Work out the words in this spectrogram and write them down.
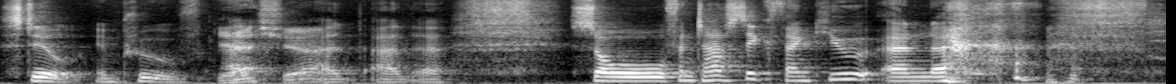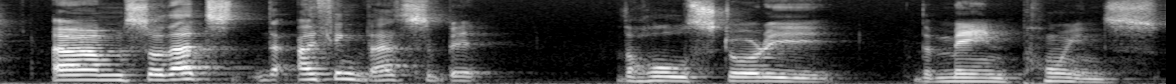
still improve. Yeah, at- sure. at- at, uh, so fantastic, thank you. And uh, um, so that's I think that's a bit the whole story, the main points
